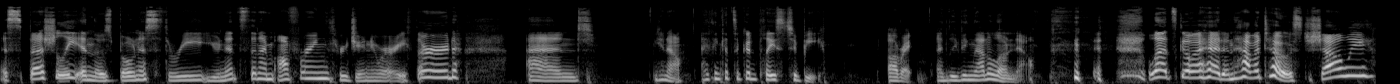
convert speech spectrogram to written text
especially in those bonus three units that I'm offering through January 3rd. And, you know, I think it's a good place to be. All right, I'm leaving that alone now. Let's go ahead and have a toast, shall we?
